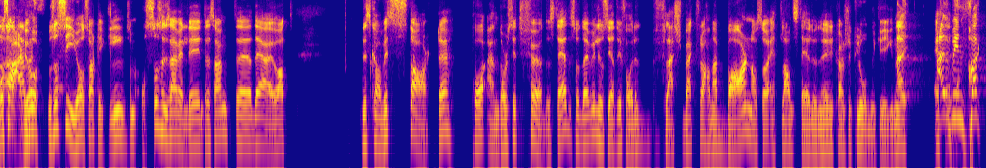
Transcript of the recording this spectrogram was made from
og, så er det jo, og så sier jo også artikkelen, som også syns jeg er veldig interessant, eh, det er jo at det skal visst starte på Andor sitt fødested. Så det vil jo si at vi får et flashback fra han er barn, altså et eller annet sted under kanskje klonekrigene. I've been, fuck,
